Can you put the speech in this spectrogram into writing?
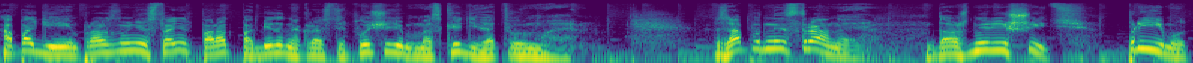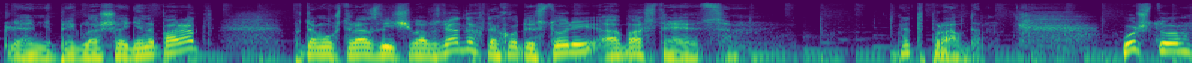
Апогеем празднования станет парад Победы на Красной площади в Москве 9 мая. Западные страны должны решить, примут ли они приглашение на парад, потому что различия во взглядах на ход истории обостряются. Это правда. Вот что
